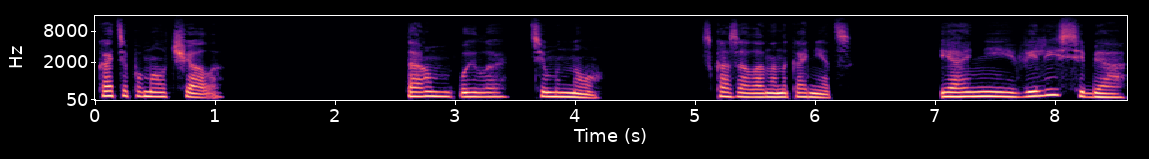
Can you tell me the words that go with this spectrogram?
Катя помолчала. «Там было темно», — сказала она наконец. «И они вели себя...»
